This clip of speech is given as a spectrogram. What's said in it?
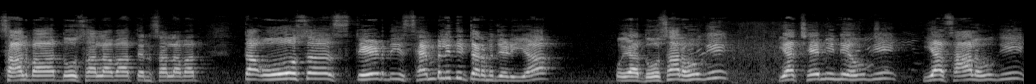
ਸਾਲ ਬਾਅਦ 2 ਸਾਲਾਂ ਬਾਅਦ 3 ਸਾਲਾਂ ਬਾਅਦ, ਤਾਂ ਉਸ ਸਟੇਟ ਦੀ ਅਸੈਂਬਲੀ ਦੀ ਟਰਮ ਜਿਹੜੀ ਆ, ਉਹ ਜਾਂ 2 ਸਾਲ ਹੋਊਗੀ, ਜਾਂ 6 ਮਹੀਨੇ ਹੋਊਗੀ, ਜਾਂ ਸਾਲ ਹੋਊਗੀ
